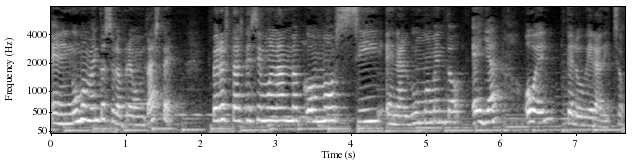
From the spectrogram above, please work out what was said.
En ningún momento se lo preguntaste, pero estás disimulando como si en algún momento ella o él te lo hubiera dicho.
